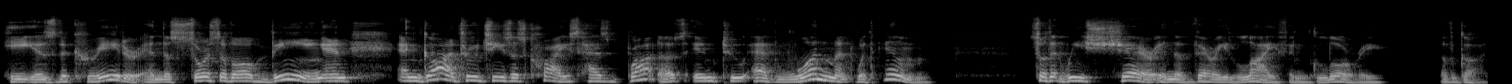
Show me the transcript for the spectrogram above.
He is the creator and the source of all being, and, and God, through Jesus Christ, has brought us into at one with Him so that we share in the very life and glory of God.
